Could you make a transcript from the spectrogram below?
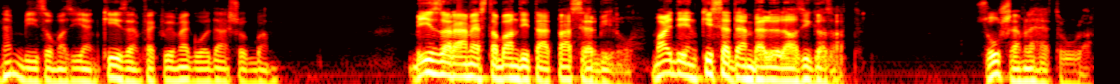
Nem bízom az ilyen kézenfekvő megoldásokban. Bízza rám ezt a banditát, pászerbíró. Majd én kiszedem belőle az igazat. Szó sem lehet róla.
